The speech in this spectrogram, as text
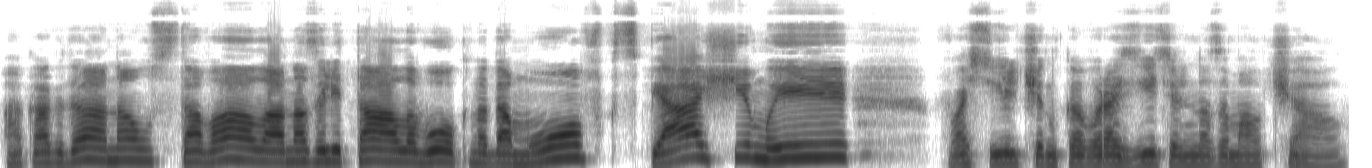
а когда она уставала, она залетала в окна домов к спящим и... Васильченко выразительно замолчал.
